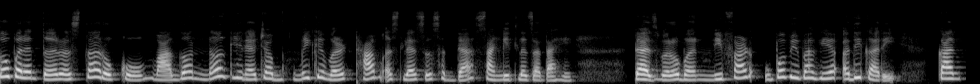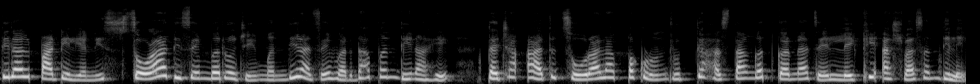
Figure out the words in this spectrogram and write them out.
तोपर्यंत रस्ता रोको मागं न घेण्याच्या भूमिकेवर ठाम असल्याचं सध्या सांगितलं जात आहे. त्याचबरोबर निफाड उपविभागीय अधिकारी कांतीलाल पाटील यांनी सोळा डिसेंबर रोजी मंदिराचे वर्धापन दिन आहे. त्याच्या आत चोराला पकडून नृत्य हस्तांगत करण्याचे लेखी आश्वासन दिले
